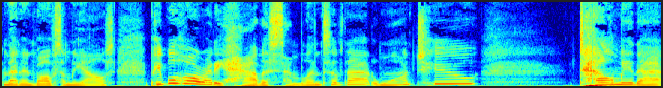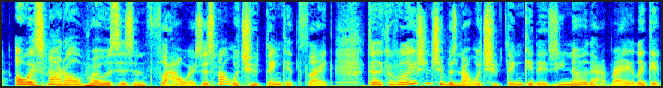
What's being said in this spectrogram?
that involve somebody else, people who already have a semblance of that want to tell me that, oh, it's not all roses and flowers. It's not what you think it's like. They're like, a relationship is not what you think it is. You know that, right? Like,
